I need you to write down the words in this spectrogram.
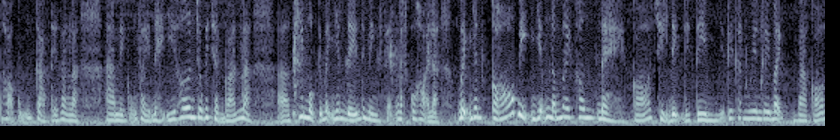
họ cũng cảm thấy rằng là à mình cũng phải để ý hơn trong cái chẩn đoán là à, khi một cái bệnh nhân đến thì mình sẽ đặt câu hỏi là bệnh nhân có bị nhiễm nấm hay không để có chỉ định để tìm những cái căn nguyên gây bệnh và có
